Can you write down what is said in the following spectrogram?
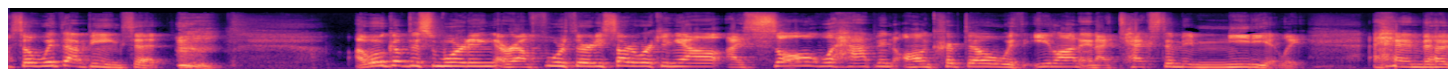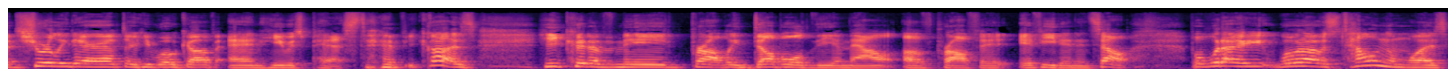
So with that being said, I woke up this morning around 4.30, started working out. I saw what happened on crypto with Elon and I texted him immediately. And uh, shortly thereafter, he woke up and he was pissed because he could have made probably double the amount of profit if he didn't sell. But what I what I was telling him was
